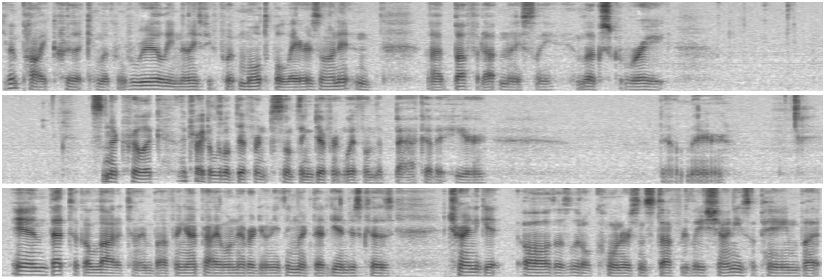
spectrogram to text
even polyacrylic can look really nice if you put multiple layers on it and uh, buff it up nicely. It looks great. It's an acrylic. I tried a little different, something different with on the back of it here. Down there. And that took a lot of time buffing. I probably will never do anything like that again just because trying to get all those little corners and stuff really shiny is a pain, but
